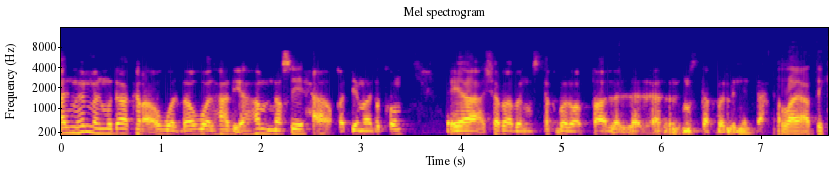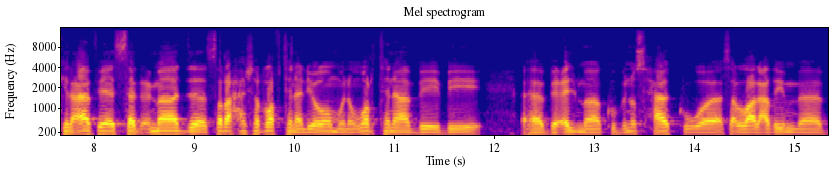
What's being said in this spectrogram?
المهم المذاكرة أول بأول هذه أهم نصيحة أقدمها لكم يا شباب المستقبل وأبطال ال- ال- المستقبل بإذن الله. الله يعطيك العافية أستاذ عماد صراحة شرفتنا اليوم ونورتنا ب بعلمك وبنصحك وأسأل الله العظيم آه،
